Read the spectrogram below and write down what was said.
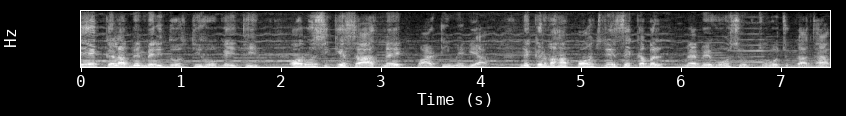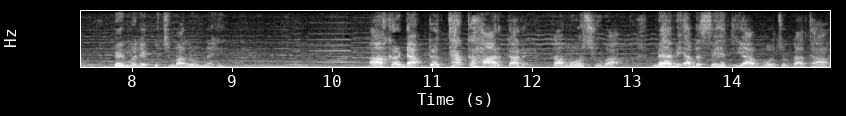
एक क्लब में मेरी दोस्ती हो गई थी और उसी के साथ मैं एक पार्टी में गया। लेकिन वहाँ पहुँचने से कबल मैं बेहोश हो चुका था। फिर मुझे कुछ मालूम नहीं। आखिर डॉक्टर थक हार कर खामोश हुआ। मैं भी अब सेहत याब हो चुका था।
